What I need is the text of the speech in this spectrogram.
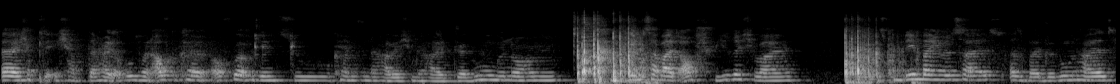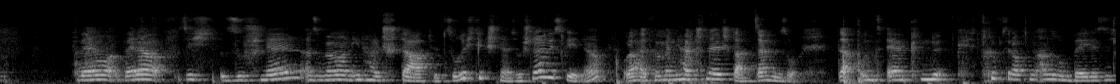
Äh, ich habe ich hab dann halt auch irgendwann aufgehört, mit dem zu kämpfen. Da habe ich mir halt Dragoon genommen. Mit dem ist aber halt auch schwierig, weil das Problem bei ihm ist halt, also bei Dragoon halt, wenn, wenn er sich so schnell, also wenn man ihn halt startet, so richtig schnell, so schnell wie es geht, ne? Oder halt, wenn man ihn halt schnell startet, sagen wir so. Da, und er trifft dann auf einen anderen Bay, der sich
